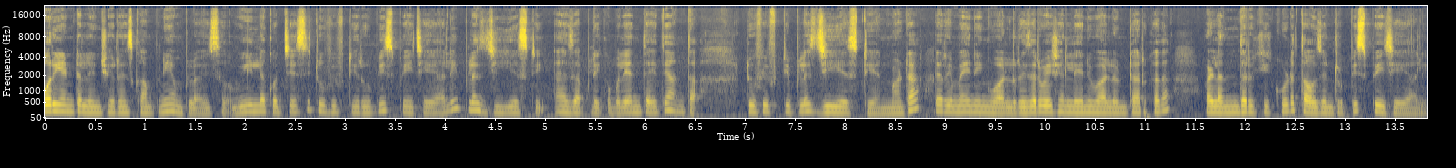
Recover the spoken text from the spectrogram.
Oriental Insurance Company employees వీళ్ళకి వచ్చేసి టూ ఫిఫ్టీ రూపీస్ పే చేయాలి ప్లస్ జీఎస్టీ యాజ్ అప్లికబుల్ ఎంత అయితే అంత టూ ఫిఫ్టీ ప్లస్ జీఎస్టీ అనమాట రిమైనింగ్ వాళ్ళు రిజర్వేషన్ లేని వాళ్ళు ఉంటారు కదా వాళ్ళందరికీ కూడా థౌజండ్ రూపీస్ పే చేయాలి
